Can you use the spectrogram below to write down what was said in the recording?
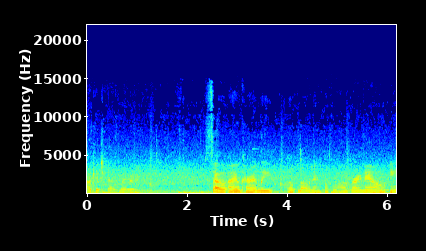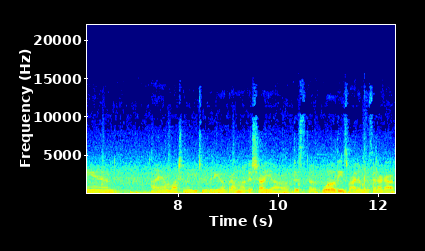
I'll catch you guys later. So I am currently uploading a vlog right now and I am watching a YouTube video, but I want to show y'all this well, these vitamins that I got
